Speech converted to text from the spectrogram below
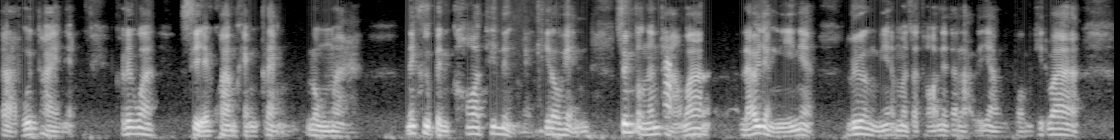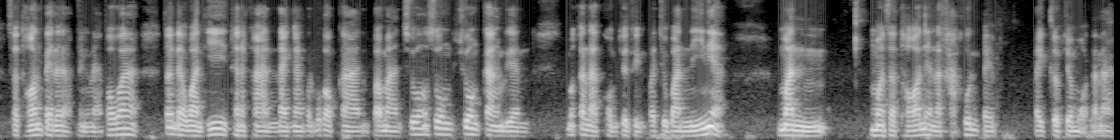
ตลาดหุ้นไทยเนี่ยเขาเรียกว่าเสียความแข็งแกร่งลงมานี่คือเป็นข้อที่หนึ่งเลยที่เราเห็น ซึ่งตรงนั้นถามว่าแล้วอย่างนี้เนี่ยเรื่องนี้มันสะท้อนในตลาดหรือยังผมคิดว่า สะท้อนไประดับหนึ่งแล้วเพราะว่าตั้งแต่วันที่ธนาคารรายงานผลประกอบการประมาณช่วงช่วงช่วงกลางเดือนมกราคมจนถึงปัจจุบันนี้เนี่ยมันมาสะท้อนเนี่ยราคาหุ้นไปไปเกือบจะหมดแล้วนะ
